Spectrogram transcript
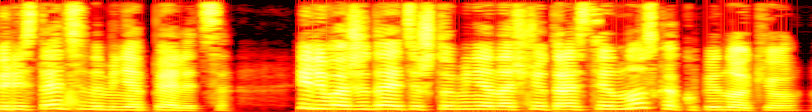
перестаньте на меня пялиться. Или вы ожидаете, что у меня начнет расти нос, как у Пиноккио?»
